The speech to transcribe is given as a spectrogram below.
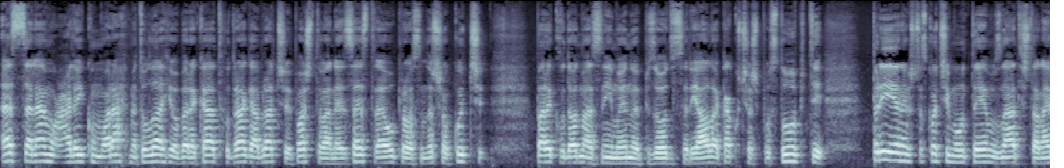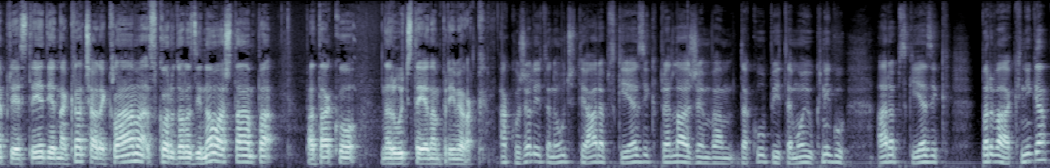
Assalamu alaikum wa rahmetullahi wa barakatuhu, draga braće i poštovane sestre, upravo sam došao kući, pa rekao da odmah snimu jednu epizodu serijala, kako ćeš postupiti. Prije nego što skočimo u temu, znate šta najprije slijedi, jedna kraća reklama, skoro dolazi nova štampa, pa tako naručite jedan primjerak. Ako želite naučiti arapski jezik, predlažem vam da kupite moju knjigu Arapski jezik, prva knjiga.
